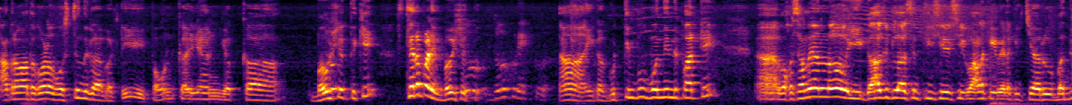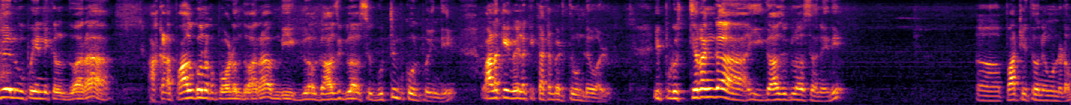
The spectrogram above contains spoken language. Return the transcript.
ఆ తర్వాత కూడా వస్తుంది కాబట్టి పవన్ కళ్యాణ్ యొక్క భవిష్యత్తుకి స్థిరపడింది భవిష్యత్తు. ఇక గుర్తింపు పొందింది పార్టీ. ఒక సమయంలో ఈ గాజు గ్లాసుని తీసేసి వాళ్ళకి వీళ్ళకి ఇచ్చారు. బద్వేలు ఉప ఎన్నికల ద్వారా అక్కడ పాల్గొనకపోవడం ద్వారా ఈ గ్లా గాజు గ్లాసు గుర్తింపు కోల్పోయింది. వాళ్ళకి వీళ్ళకి కట్టబెడుతూ ఉండేవాళ్ళు. ఇప్పుడు స్థిరంగా ఈ గాజు గ్లాస్ అనేది పార్టీతోనే ఉండడం.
